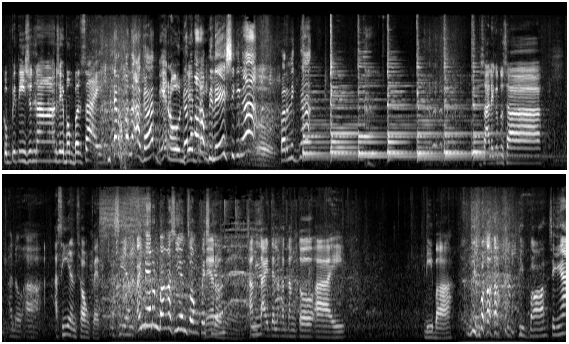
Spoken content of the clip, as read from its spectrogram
competition ng ano, sa ibang bansa eh. Meron ka na agad? Meron, Gano'n siyempre. ka kabilis? Sige nga. Oo. Parinig nga. Isasali ko to sa ano, ah, ASEAN Song Fest. ASEAN. Ay, meron bang ASEAN Song Fest Meron, meron. Ang title ng kantang to ay Di ba? Di ba? Di ba? Sige nga.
